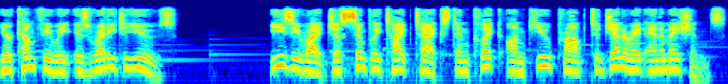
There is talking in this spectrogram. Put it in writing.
Your ComfyUI is ready to use. Easy Write just simply type text and click on Queue prompt to generate animations.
